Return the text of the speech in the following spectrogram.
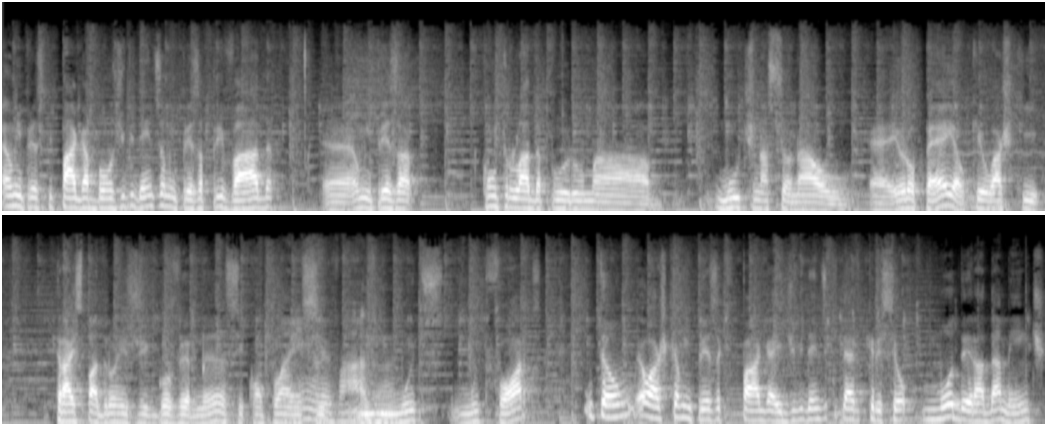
é uma empresa que paga bons dividendos, é uma empresa privada, é uma empresa controlada por uma multinacional é, europeia, o que eu acho que traz padrões de governança e compliance elevado, né? muito, muito fortes. Então, eu acho que é uma empresa que paga aí dividendos e que deve crescer moderadamente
